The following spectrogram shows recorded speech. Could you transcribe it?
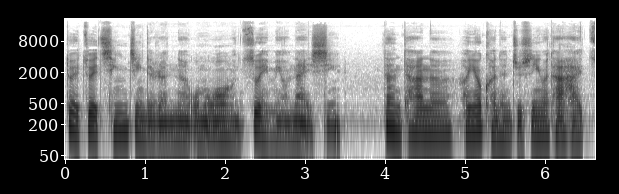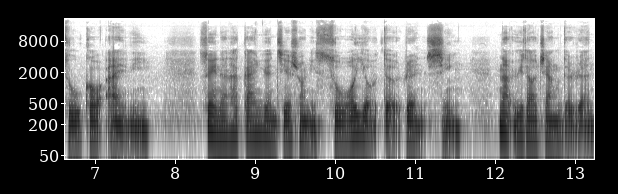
对最亲近的人呢，我们往往最没有耐心，但他呢，很有可能只是因为他还足够爱你，所以呢，他甘愿接受你所有的任性。那遇到这样的人，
